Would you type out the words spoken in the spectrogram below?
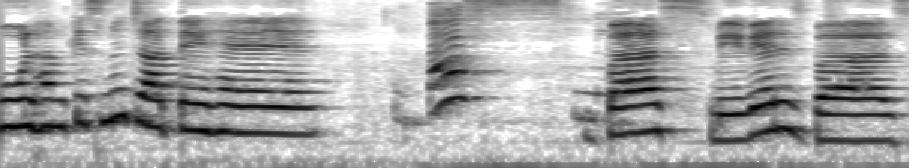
school हम किसमें जाते हैं? बस बस में। Where is bus?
